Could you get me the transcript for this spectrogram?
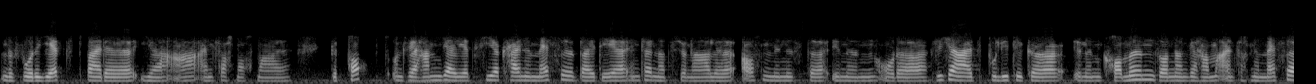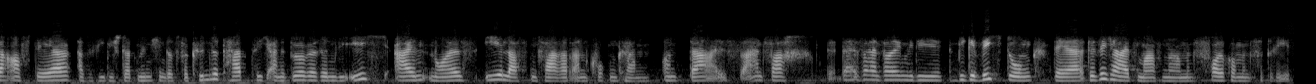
Und es wurde jetzt bei der IAA einfach nochmal gepoppt. Und wir haben ja jetzt hier keine Messe, bei der internationale AußenministerInnen oder SicherheitspolitikerInnen kommen, sondern wir haben einfach eine Messe, auf der, also wie die Stadt München das verkündet hat, sich eine Bürgerin wie ich ein neues E-Lastenfahrrad angucken kann. Und da ist einfach da ist einfach irgendwie die, die Gewichtung der, der Sicherheitsmaßnahmen vollkommen verdreht.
